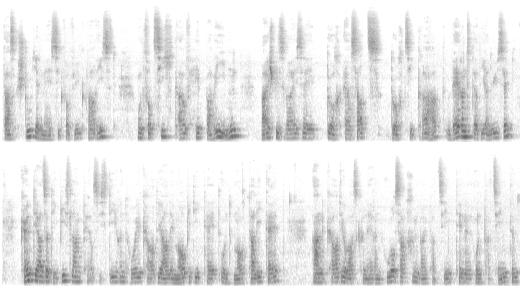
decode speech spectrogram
das studienmäßig verfügbar ist, und Verzicht auf Heparin, beispielsweise durch Ersatz durch Citrat, während der Dialyse könnte also die bislang persistierend hohe kardiale Morbidität und Mortalität an kardiovaskulären Ursachen bei Patientinnen und Patienten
